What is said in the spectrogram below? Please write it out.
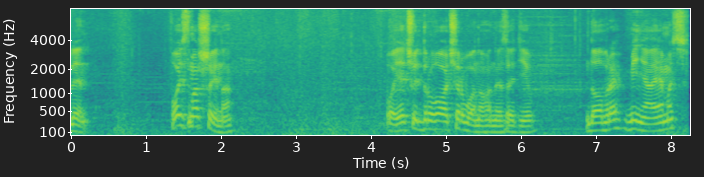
Блін. Ось машина. О, я чуть другого червоного не задів. Добре, міняємось.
